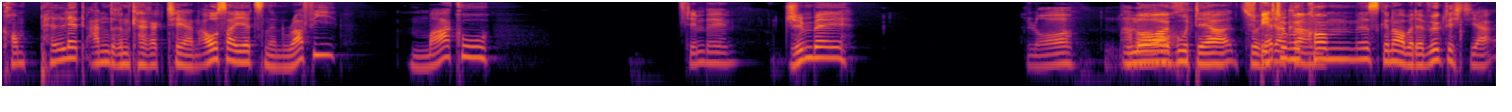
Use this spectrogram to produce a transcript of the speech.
komplett anderen Charakteren. Außer jetzt einen Ruffy, Marco, Jimbei, Jimbei, Lore, auch- gut, der zur Rettung kam. gekommen ist, genau, aber der wirklich ja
